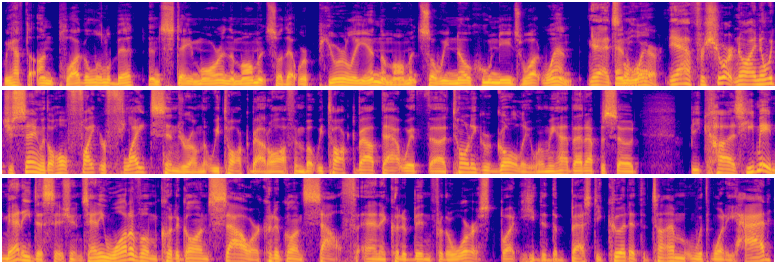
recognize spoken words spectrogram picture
We have to unplug a little bit and stay more in the moment, so that we're purely in the moment, so we know who needs what when, Yeah, it's and whole- where. yeah, for sure. No, I know what you're saying with the whole fight or flight syndrome that we talk about often, but we talked about that with uh, Tony Grigoli when we had that episode because he made many decisions. Any one of them could have gone sour, could have gone south, and it could have been for the worst. But he did the best he could at the time with what he had.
